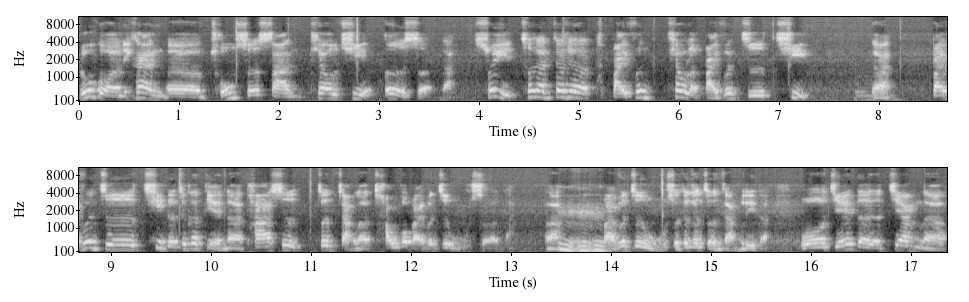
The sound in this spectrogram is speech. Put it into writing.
如果你看呃从十三跳去二十的，所以突然跳了百分跳了百分之七，对吧？百分之七的这个点呢，它是增长了超过百分之五十的啊，百分之五十这个增长率的，我觉得这样呢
